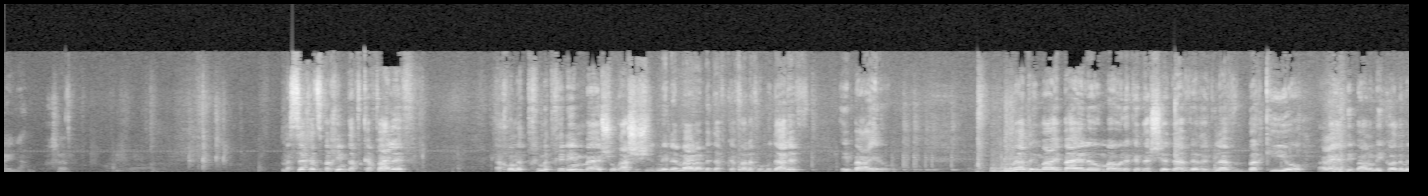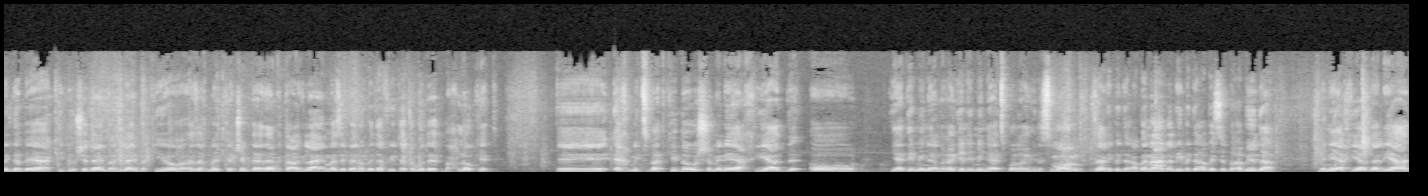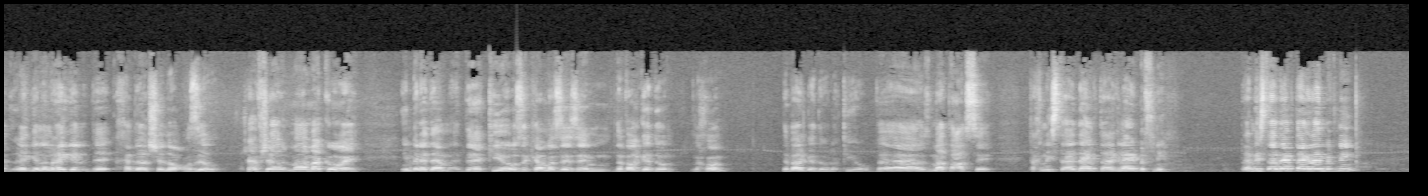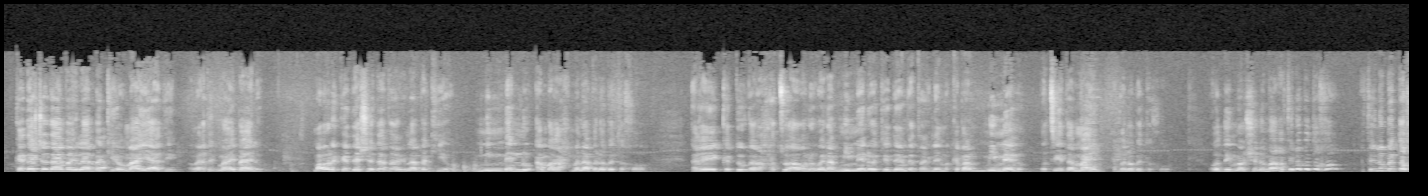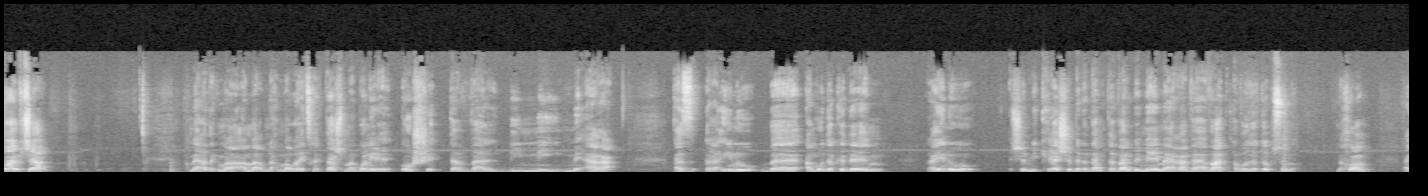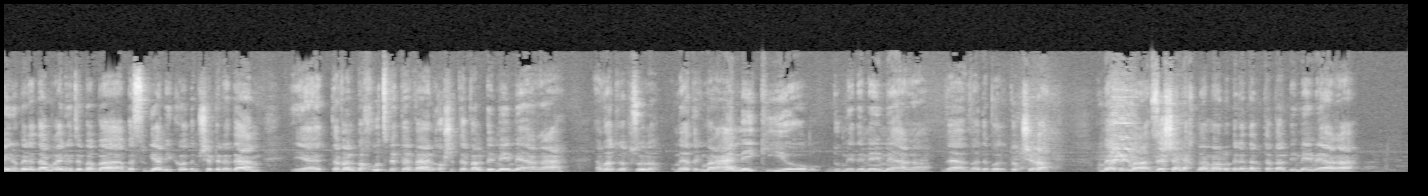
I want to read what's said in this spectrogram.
רגע, עכשיו. מסכת זבחים דף כ"א, אנחנו מתחילים בשורה שישית מלמעלה בדף כ"א עמוד א', איבא אלוהו. אומרת הגמרא איבא אלוהו מהו לקדש ידיו ורגליו בכיור. הרי דיברנו מקודם לגבי הקידוש ידיים ורגליים בכיור, אז איך מקדשים את הידיים ואת הרגליים? אז הבאנו בדף י"ט עמוד מחלוקת אה, איך מצוות קידוש, שמניח יד או יד ימין על רגל ימין, יד שמאל על רגל שמאל, זה אליבא דרבנן, אליבא דרבי יוסף ברבי יהודה, מניח יד על יד, רגל על רגל, וחבר שלו עוזר. עכשיו אפשר, מה, מה קורה? אם בן אדם, הכיור זה כמה זה, זה דבר גדול, נכון? דבר גדול הכיור, ואז מה תעשה? תכניס את הידיים ואת הרגליים בפנים. תכניס את הידיים ואת הרגליים בפנים. קדש את הידיים והרגליים בכיור, מה יהיה הדין? אומרת הגמרא, בא אלו. מהו לקדש ידיו והרגליו בכיור? ממנו אמר רחמנא ולא בתוכו. הרי כתוב, ורחצו אהרון ובניו ממנו את ידיהם ואת רגליהם. הכוונה ממנו, להוציא את המים, אבל לא בתוכו. עוד דין מה שנאמר, אפילו בתוכו. אפילו בתוכו אפשר. אומרת הגמרא, אמר נחמן בר יצחק תשמע, בוא נראה, או שטבל בימי מערה. אז ראינו בעמוד הקודם, ראינו שמקרה שבן אדם טבל בימי מערה ועבד, עבודתו פסולה, נכון? ראינו בן אדם, ראינו את זה בסוגיה מקודם, שבן אדם טבל בחוץ וטבל, או שטבל בימי מערה, עבודתו פסולה. אומרת הגמרא, המי כיור, דומי דמי מערה, ועבד עבודתו כשרה. אומרת הגמרא, זה שאנחנו אמרנו בן אדם טבל בימי מערה,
